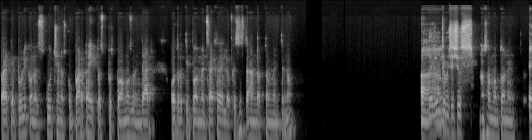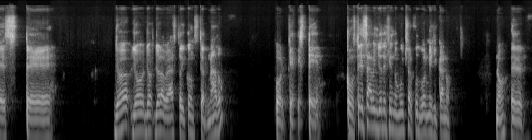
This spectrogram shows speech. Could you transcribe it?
para que el público nos escuche, nos comparta y pues, pues podamos brindar otro tipo de mensaje de lo que se está dando actualmente, ¿no? adelante, Ah, muchachos. No se amontonen. Este, yo, yo, yo, yo la verdad estoy consternado porque, este, como ustedes saben, yo defiendo mucho al fútbol mexicano, ¿no? Eh,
